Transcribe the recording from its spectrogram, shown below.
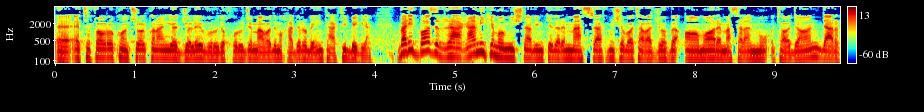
اتفاق رو کنترل کنن یا جلوی ورود و خروج مواد مخدر رو به این ترتیب بگیرن. ولی باز رقمی که ما میشنویم که داره مصرف میشه با توجه به آمار مثلا معتادان در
